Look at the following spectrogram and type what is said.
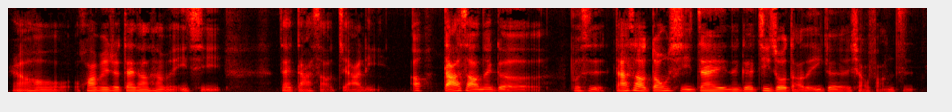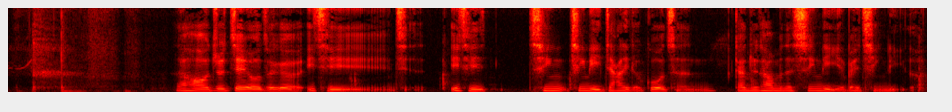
然后画面就带到他们一起在打扫家里哦，打扫那个不是打扫东西，在那个济州岛的一个小房子，然后就借由这个一起一起清清理家里的过程，感觉他们的心理也被清理了。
